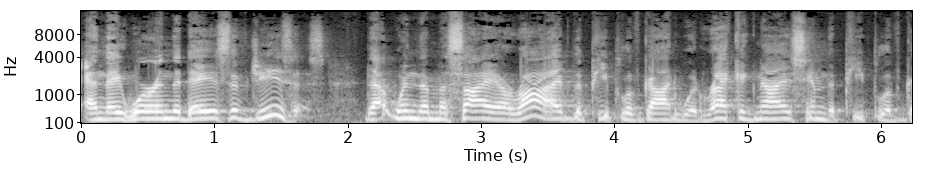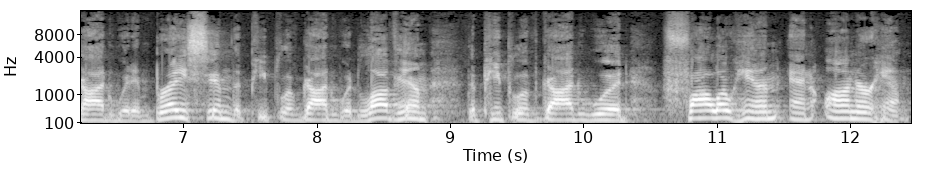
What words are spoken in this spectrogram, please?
and they were in the days of Jesus, that when the Messiah arrived, the people of God would recognize him, the people of God would embrace him, the people of God would love him, the people of God would follow him and honor him.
